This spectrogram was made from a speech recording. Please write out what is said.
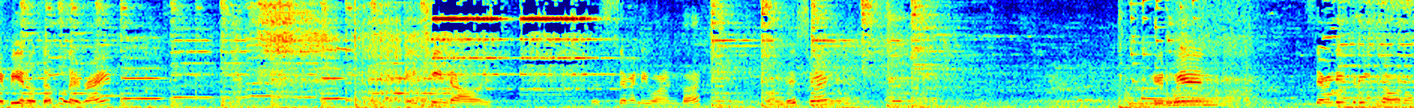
Maybe it'll double it, right? $18. That's 71 bucks on this one. Good win. 73 total.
